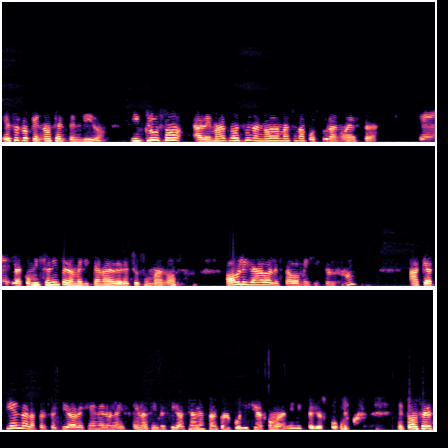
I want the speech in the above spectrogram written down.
Eso es lo que no se ha entendido. Incluso, además, no es una nada más una postura nuestra. Eh, la Comisión Interamericana de Derechos Humanos ha obligado al Estado mexicano a que atienda la perspectiva de género en, las investigaciones tanto de policías como de ministerios públicos. Entonces,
